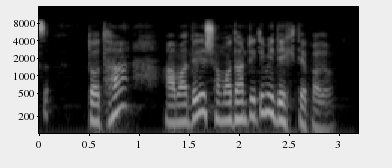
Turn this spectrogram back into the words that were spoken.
তথা আমাদের সমাধানটি তুমি দেখতে পারো।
